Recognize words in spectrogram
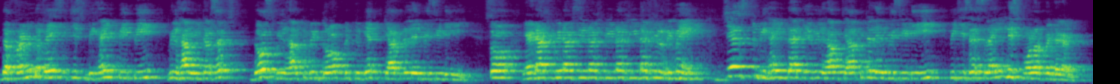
the front face which is behind PP will have intercepts. Those will have to be dropped to get capital A, B, C, D, E. So A dash, B dash, C dash, D dash, E dash will remain. Just behind that you will have capital A, B, C, D, E which is a slightly smaller pentagon.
